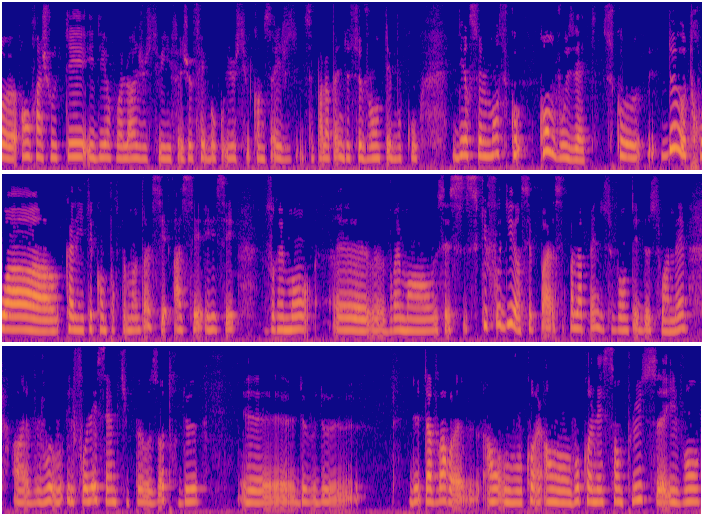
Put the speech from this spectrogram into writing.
euh, en rajouter et dire voilà je suis je fais beaucoup je suis comme ça et c'est pas la peine de se vanter beaucoup. Dire seulement ce que comme vous êtes ce que deux ou trois qualités comportementales c'est assez et c'est vraiment euh, vraiment c'est ce qu'il faut dire. C'est pas c'est pas la peine de se vanter de soi-même. Euh, il faut laisser un petit peu aux autres de de, d'avoir en, en, vous connaissant plus ils vont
